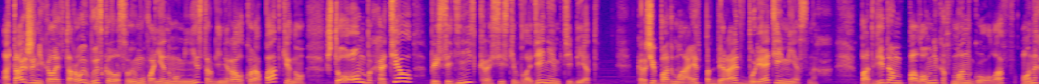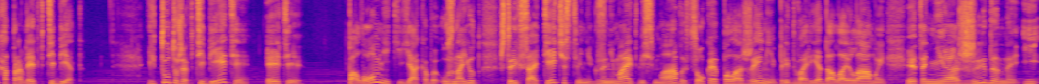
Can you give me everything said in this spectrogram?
А также Николай II высказал своему военному министру генералу Куропаткину, что он бы хотел присоединить к российским владениям Тибет. Короче, Бадмаев подбирает в Бурятии местных. Под видом паломников-монголов он их отправляет в Тибет. И тут уже в Тибете эти паломники якобы узнают, что их соотечественник занимает весьма высокое положение при дворе Далай-ламы. Это неожиданная и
